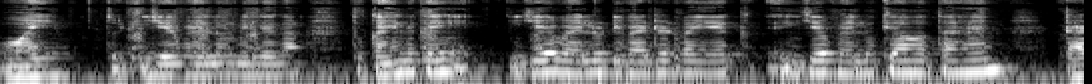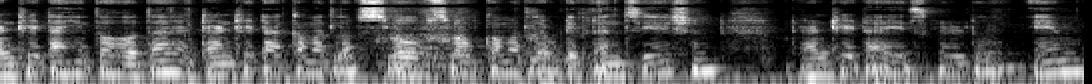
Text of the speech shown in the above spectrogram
वाई तो ये वैल्यू मिलेगा। तो कहीं ना कहीं ये वैल्यू डिवाइडेड बाई एक, ये वैल्यू क्या होता है? टेन थीटा ही तो होता है। टेन थीटा का मतलब स्लोप स्लोप का मतलब differentiation tan theta equal to m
